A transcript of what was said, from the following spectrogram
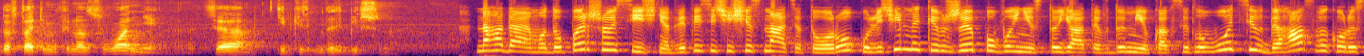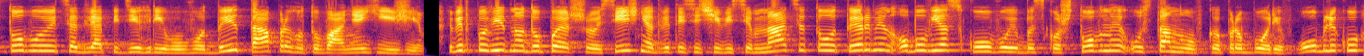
достатньому фінансуванні ця кількість буде збільшена. Нагадаємо, до 1 січня 2016 року лічильники вже повинні стояти в домівках світловодців, де газ використовується для підігріву води та приготування їжі. Відповідно до 1 січня 2018-го термін обов'язкової безкоштовної установки приборів обліку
